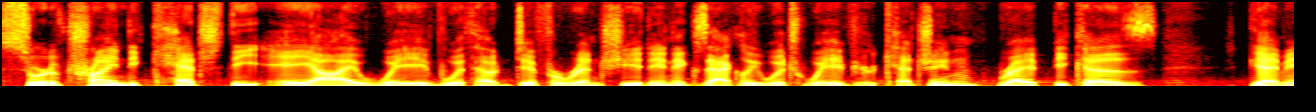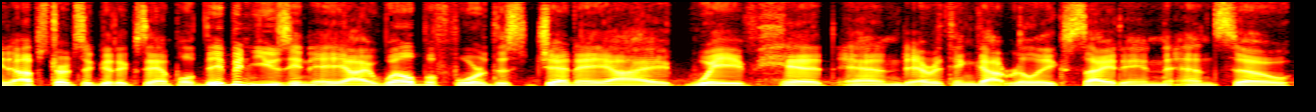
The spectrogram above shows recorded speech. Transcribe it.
sort of trying to catch the AI wave without differentiating exactly which wave you're catching, right? Because yeah, I mean, Upstart's a good example. They've been using AI well before this Gen AI wave hit and everything got really exciting. And so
